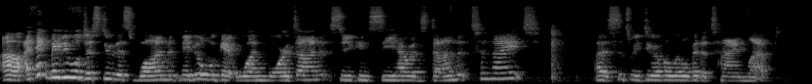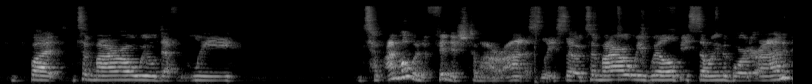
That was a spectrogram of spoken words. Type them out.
Uh, I think maybe we'll just do this one. Maybe we'll get one more done so you can see how it's done tonight, uh, since we do have a little bit of time left. But tomorrow we will definitely I'm hoping to finish tomorrow, honestly. So tomorrow we will be sewing the border on.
